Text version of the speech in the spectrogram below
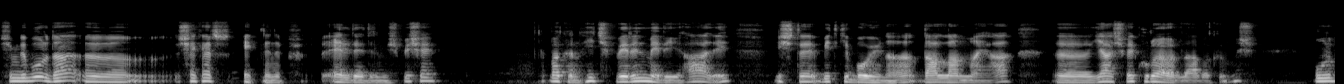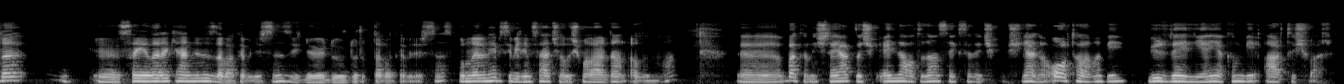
Şimdi burada e, şeker eklenip elde edilmiş bir şey. Bakın hiç verilmediği hali işte bitki boyuna, dallanmaya, e, yaş ve kuru ağırlığa bakılmış. Burada e, sayılara kendiniz de bakabilirsiniz. Videoyu durdurup da bakabilirsiniz. Bunların hepsi bilimsel çalışmalardan alınma. E, bakın işte yaklaşık 56'dan 80'e çıkmış. Yani ortalama bir %50'ye yakın bir artış var.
